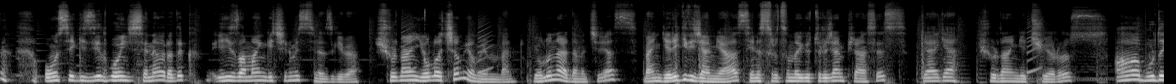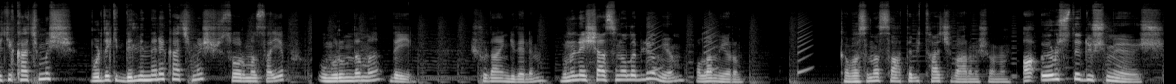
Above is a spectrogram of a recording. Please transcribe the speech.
18 yıl boyunca seni aradık. İyi zaman geçirmişsiniz gibi. Şuradan yol açamıyor muyum ben? Yolu nereden açacağız? Ben geri gideceğim ya. Seni sırtımda götüreceğim prenses. Gel gel. Şuradan geçiyoruz. Aa buradaki kaçmış. Buradaki delinlere kaçmış. Sorma sayıp. Umurumda mı? Değil. Şuradan gidelim. Bunun eşyasını alabiliyor muyum? Alamıyorum. Kafasında sahte bir taç varmış onun. Aa örs de düşmüş.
